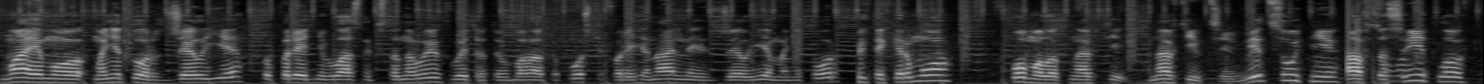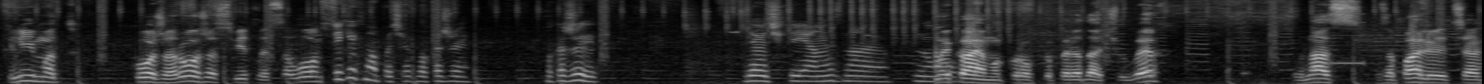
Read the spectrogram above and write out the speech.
Маємо монітор з GLE. Попередній власник встановив, витратив багато коштів. Оригінальний GLE монітор. Пульте кермо, помилок на, авті... на автівці відсутні, автосвітло, клімат, кожа рожа, світлий салон. Скільки кнопочок покажи? Покажи. Дівчатки, я не знаю. Ну, Вмикаємо коробку передач вверх. У нас запалюється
